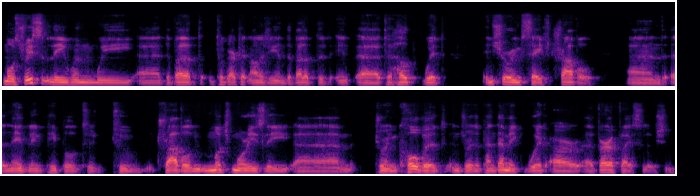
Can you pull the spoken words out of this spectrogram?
most recently, when we uh, developed, took our technology and developed it in, uh, to help with ensuring safe travel and enabling people to to travel much more easily um, during COVID and during the pandemic with our uh, Verifly solution.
